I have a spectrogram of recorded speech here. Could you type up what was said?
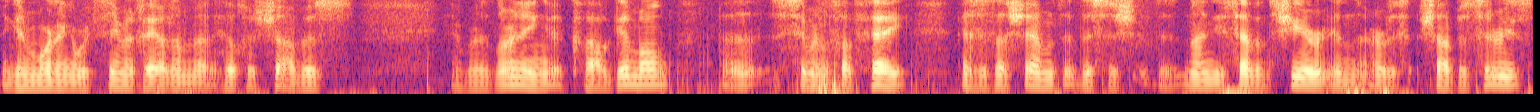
Good morning. We're continuing Hilchas Shabbos, and we're learning Klal Gimel, uh, Siman Chav Hey. As is Hashem, this is the 97th shiur in our Shabbos series.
